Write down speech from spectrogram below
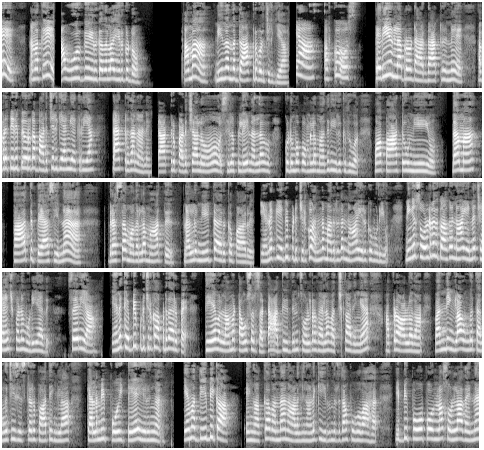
நமக்கு ஆ ஊருக்கு இருக்கிறதெல்லாம் இருக்கட்டும். ஆமா நீ தான் அந்த டாக்டர் படிச்சிருக்கியா? யா ஆஃப் கோர்ஸ் தெரியும்ல அப்புறம் டா டாக்டர்னு அப்புறம் திருப்பி ஒருக்கா படிச்சிருக்கியான்னு கேட்குறியா டாக்டர் தான் நான். டாக்டர் படிச்சாலும் சில பிள்ளை நல்ல குடும்ப பொம்பளை மாதிரி இருக்குதுவோ. வா பாட்டும் நீயும். தாமா பார்த்து பேசி என்ன? ட்ரெஸ்ஸை முதல்ல மாத்து. நல்ல நீட்டா இருக்க பாரு. எனக்கு எது பிடிச்சிருக்கோ அந்த மாதிரி தான் நான் இருக்க முடியும். நீங்க சொல்றதுக்காக நான் என்ன சேஞ்ச் பண்ண முடியாது. சரியா? எனக்கு எப்படி பிடிச்சிருக்கோ அப்படிதான் இருப்பேன். தேவையில்லாம டவுசர் சட்டை அது இதுன்னு சொல்ற வேலை வச்சுக்காதீங்க. அப்புறம் அவ்வளோதான் வந்தீங்களா? உங்க தங்கச்சி சிஸ்டரை பார்த்தீங்களா கிளம்பி போயிட்டே இருங்க. ஏமா தீபிகா? எங்க அக்கா வந்தா நாலஞ்சு நாளைக்கு இருந்துட்டு தான் போவாங்க இப்படி போ போன்னா சொல்லாத என்ன?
